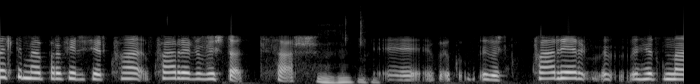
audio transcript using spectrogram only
veldi maður bara fyrir sér hva, hvar eru við stödd þar mm -hmm. uh, hvar er hérna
